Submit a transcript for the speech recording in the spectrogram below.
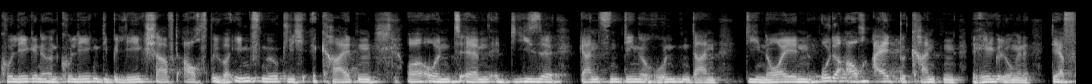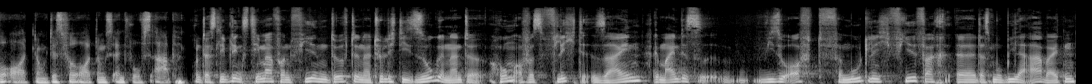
Kolleginnen und Kollegen, die Belegschaft auch über Impfmöglichkeiten Möglichkeiten äh, und ähm, diese ganzen Dinge runden dann die neuen oder auch altbekannten Regelungen der Verordnung, des Verordnungsentwurfs ab. Und das Lieblingsthema von vielen dürfte natürlich die sogenannte Homeoffice-Pflicht sein. Gemeint ist wie so oft vermutlich vielfach äh, das mobile Arbeiten.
